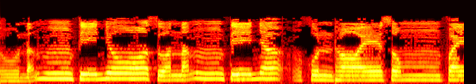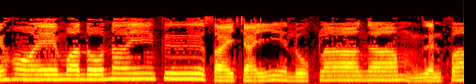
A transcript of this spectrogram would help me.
ส่วนนั้นตีโยส่วนนั้นตียะคุณถอยสมไปหอยมาโดนในคือใส่ใจลูกลางามเงินฟ้า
